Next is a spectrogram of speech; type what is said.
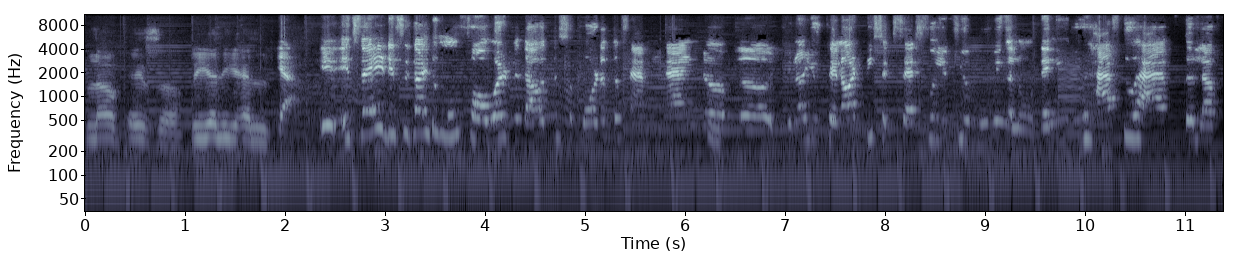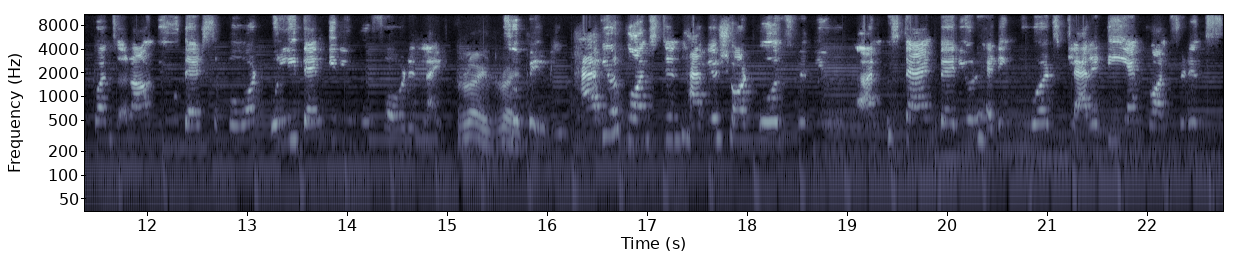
love is uh, really hell. Yeah, it's very difficult to move forward without the support of the family. And uh, you know, you cannot be successful if you're moving alone. Then you have to have the loved ones around you, their support. Only then can you move forward in life. Right, right. So have your constant, have your short goals with you. Understand where you're heading towards. Clarity and confidence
